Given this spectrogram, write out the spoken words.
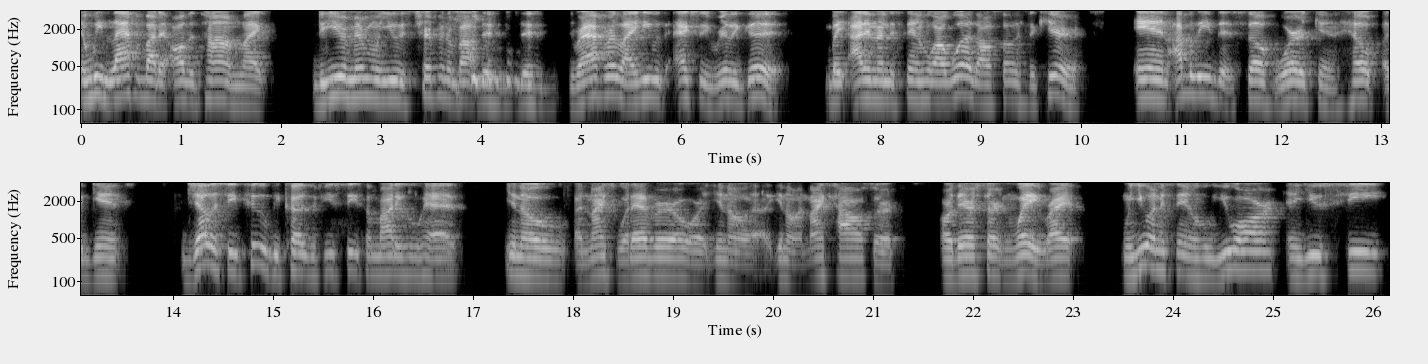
and we laugh about it all the time. Like, do you remember when you was tripping about this this rapper? Like he was actually really good but I didn't understand who I was. I was so insecure. And I believe that self worth can help against jealousy too, because if you see somebody who has, you know, a nice whatever, or you know, a, you know, a nice house, or or they're a certain way, right? When you understand who you are and you see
